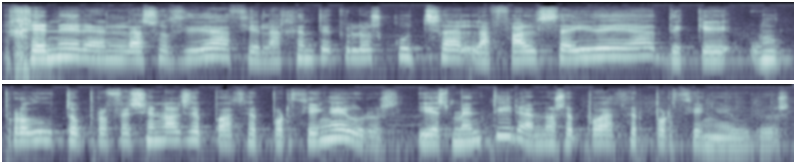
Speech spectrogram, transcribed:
genera en la sociedad y en la gente que lo escucha la falsa idea de que un producto profesional se puede hacer por 100 euros. Y es mentira, no se puede hacer por 100 euros.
